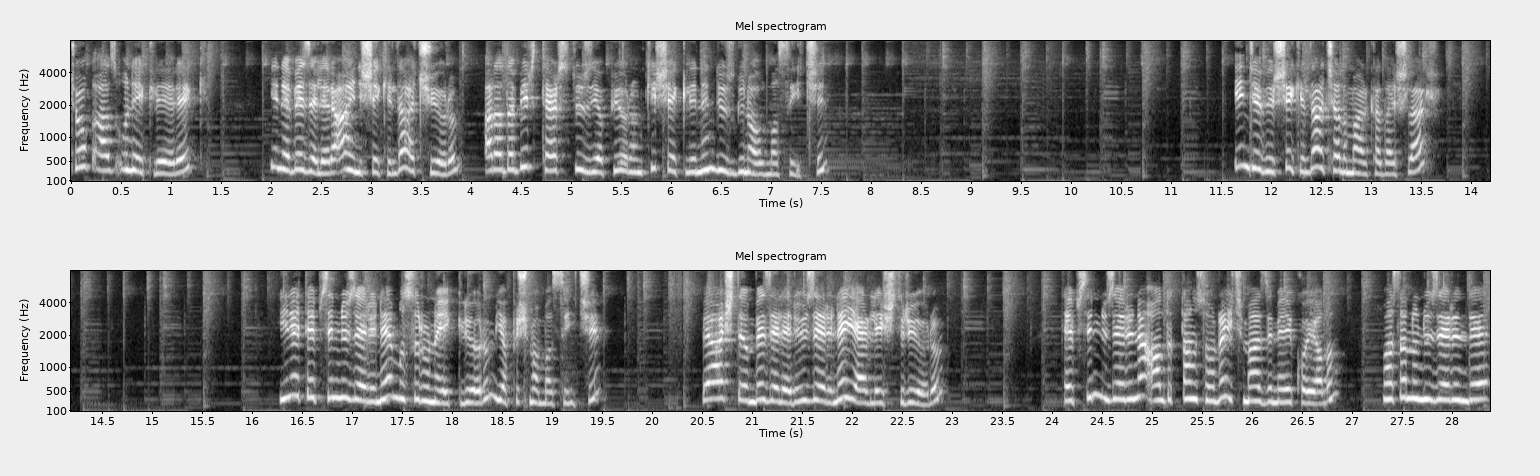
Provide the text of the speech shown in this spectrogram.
Çok az un ekleyerek yine bezeleri aynı şekilde açıyorum. Arada bir ters düz yapıyorum ki şeklinin düzgün olması için. İnce bir şekilde açalım arkadaşlar. Yine tepsinin üzerine mısır unu ekliyorum yapışmaması için. Ve açtığım bezeleri üzerine yerleştiriyorum. Tepsinin üzerine aldıktan sonra iç malzemeyi koyalım. Masanın üzerinde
